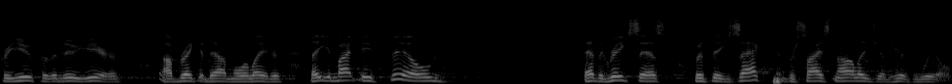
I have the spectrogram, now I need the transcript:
for you for the new year. I'll break it down more later. That you might be filled, and the Greek says, with the exact and precise knowledge of His will.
